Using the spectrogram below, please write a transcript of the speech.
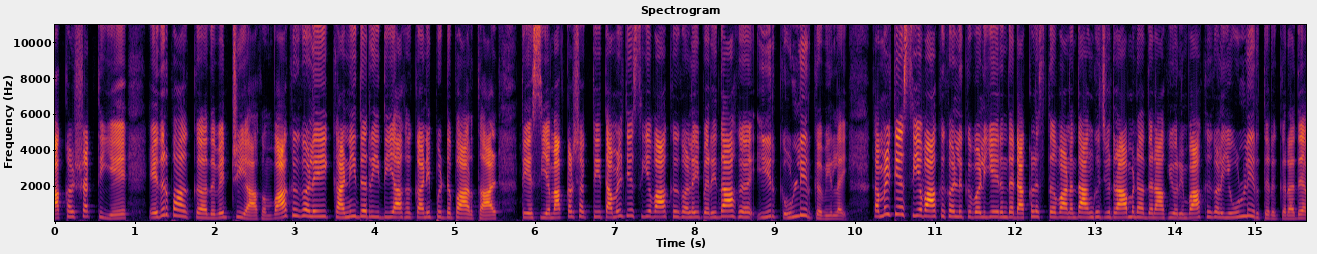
மக்கள் சக்தியே எதிர்பார்க்காத வெற்றியாகும். வாக்குகளை கணித ரீதியாக கணிப்பிட்டு பார்த்தால் தேசிய மக்கள் சக்தி தமிழ் தேசிய வாக்குகளை பெரிதாக ஈர்க்க உள்ளீர்க்கவில்லை. தமிழ் தேசிய வாக்குகளுக்கு வெளியே இருந்த டக்ளஸ் தேவானந்தா அங்குஜின் ராமநாதன் ஆகியோரின் வாக்குகளை உள்ளீர்த்திருக்கிறது.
